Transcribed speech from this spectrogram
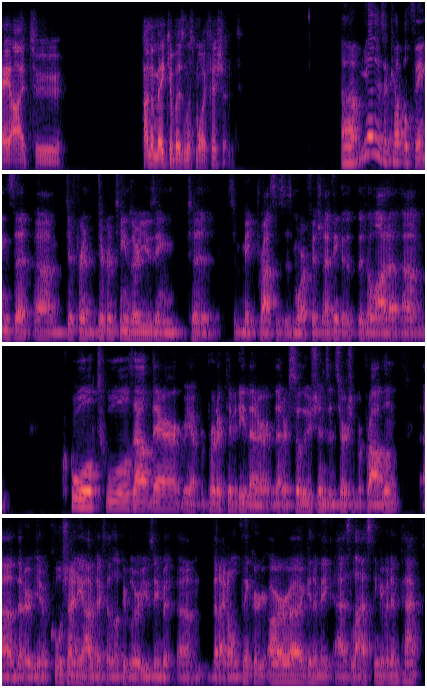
AI to kind of make your business more efficient? Um, yeah, there's a couple things that um, different different teams are using to to make processes more efficient. I think that there's a lot of um, cool tools out there, you know, for productivity that are that are solutions in search of a problem um, that are you know cool shiny objects that a lot of people are using, but um, that I don't think are are uh, going to make as lasting of an impact.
